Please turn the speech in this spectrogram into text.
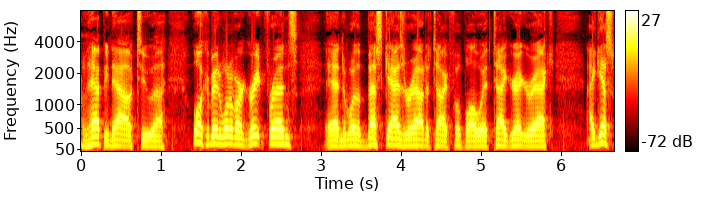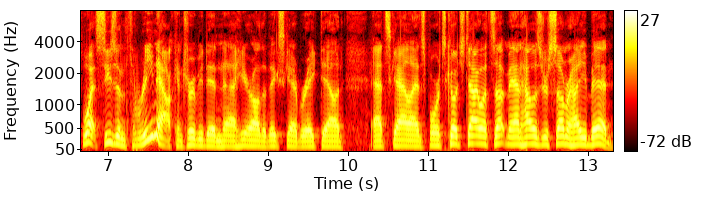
I'm happy now to uh, welcome in one of our great friends and one of the best guys around to talk football with, Ty Gregorak. I guess what season three now contributing uh, here on the Big Sky Breakdown at Skyline Sports. Coach Ty, what's up, man? How was your summer? How you been?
